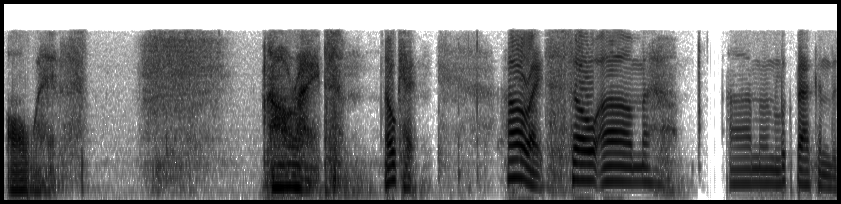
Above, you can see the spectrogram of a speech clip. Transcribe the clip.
always. All right. Okay. All right. So um I'm going to look back in the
